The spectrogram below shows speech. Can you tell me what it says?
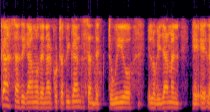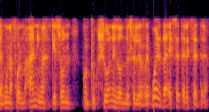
casas, digamos, de narcotraficantes, se han destruido lo que llaman de alguna forma ánimas, que son construcciones donde se les recuerda, etcétera, etcétera.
